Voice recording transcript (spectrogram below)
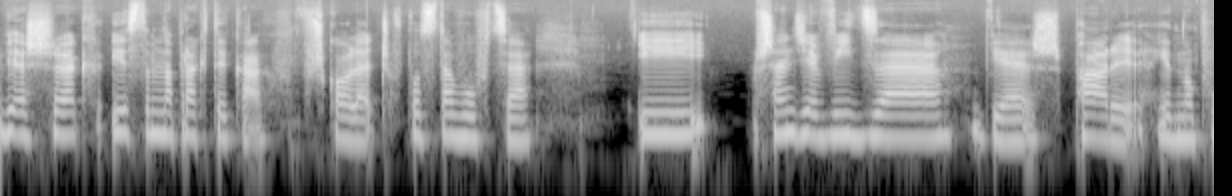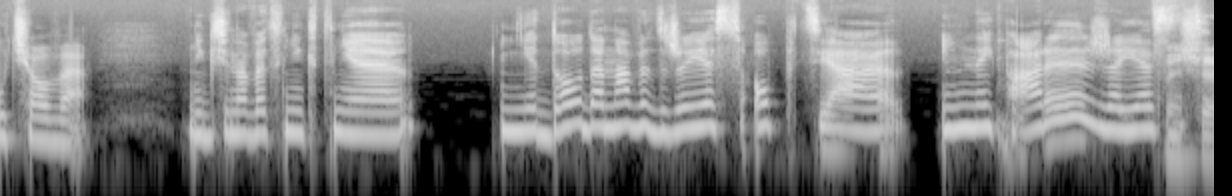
wiesz, jak jestem na praktykach w szkole czy w podstawówce i wszędzie widzę, wiesz, pary jednopłciowe. Nigdzie nawet nikt nie, nie doda nawet, że jest opcja innej pary, że jest... W sensie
